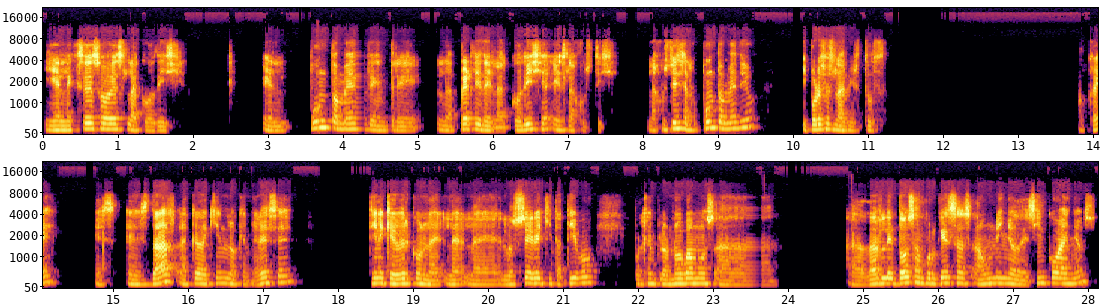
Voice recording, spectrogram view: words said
y el exceso es la codicia. El punto medio entre la pérdida y la codicia es la justicia. La justicia es el punto medio y por eso es la virtud. ¿Ok? Es, es, dar a cada quien lo que merece. Tiene que ver con lo ser equitativo. Por ejemplo, no vamos a, a darle dos hamburguesas a un niño de cinco años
